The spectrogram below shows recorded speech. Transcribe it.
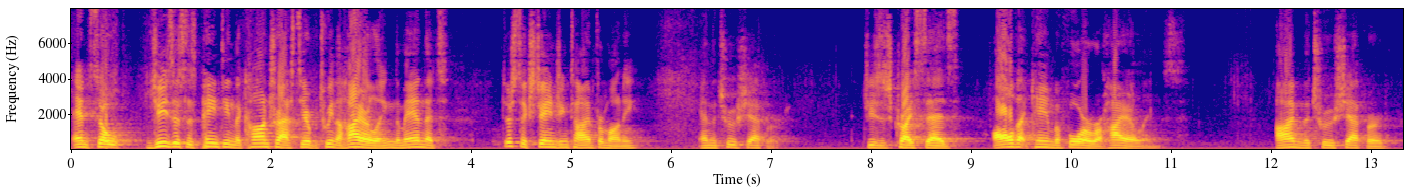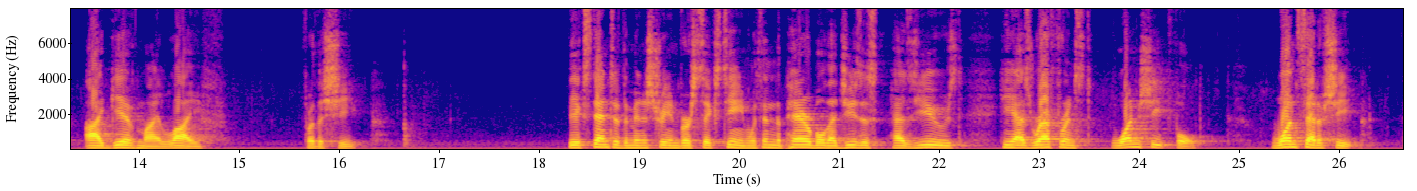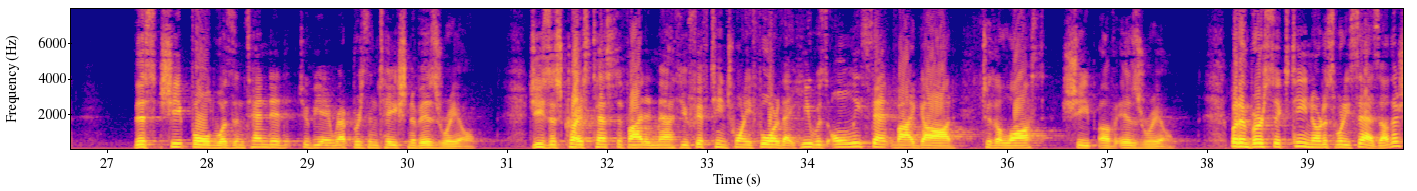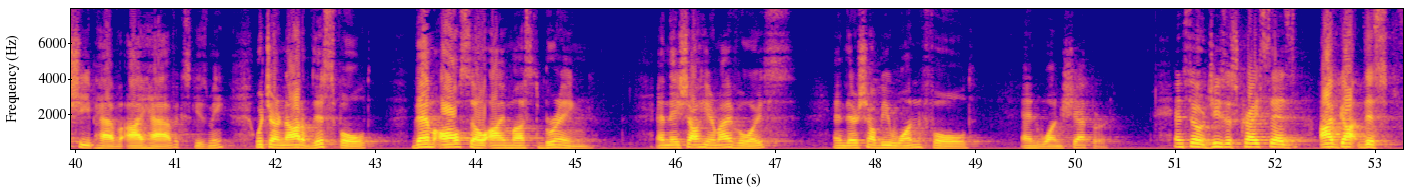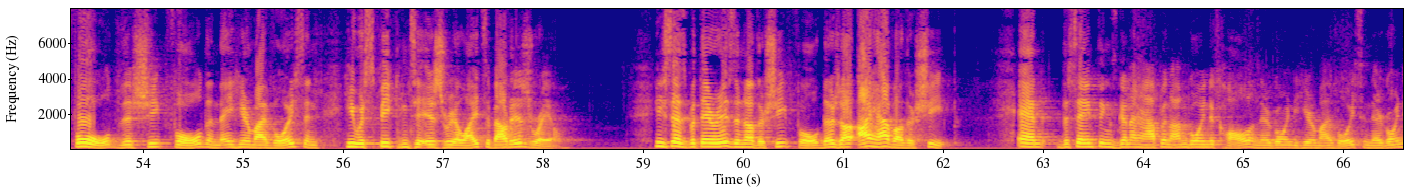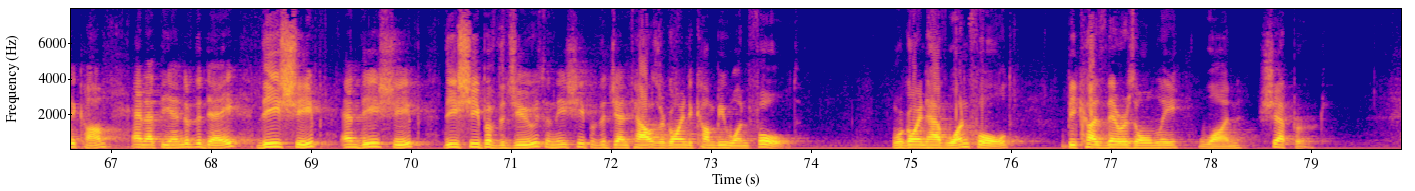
And so Jesus is painting the contrast here between the hireling, the man that's just exchanging time for money, and the true shepherd. Jesus Christ says, All that came before were hirelings. I'm the true shepherd. I give my life for the sheep. The extent of the ministry in verse 16. Within the parable that Jesus has used, he has referenced one sheepfold one set of sheep. This sheepfold was intended to be a representation of Israel. Jesus Christ testified in Matthew 15 24 that he was only sent by God to the lost sheep of Israel. But in verse 16, notice what he says Other sheep have I have, excuse me, which are not of this fold. Them also I must bring. And they shall hear my voice, and there shall be one fold and one shepherd. And so Jesus Christ says, I've got this fold, this sheepfold, and they hear my voice. And he was speaking to Israelites about Israel. He says, But there is another sheepfold. There's a, I have other sheep. And the same thing's going to happen. I'm going to call, and they're going to hear my voice, and they're going to come. And at the end of the day, these sheep and these sheep, these sheep of the Jews and these sheep of the Gentiles, are going to come be one fold. We're going to have one fold because there is only one shepherd.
